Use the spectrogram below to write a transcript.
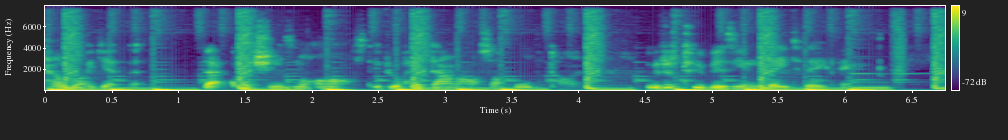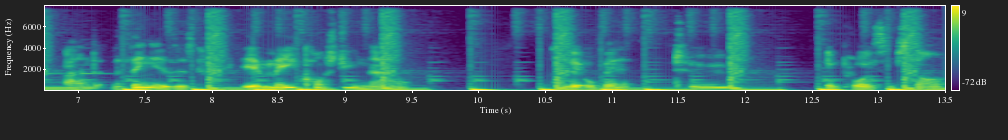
How do I get there? That question is not asked if you're head down, ass up all the time. You're just too busy in the day to day thing. And the thing is, is it may cost you now a little bit to employ some staff,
